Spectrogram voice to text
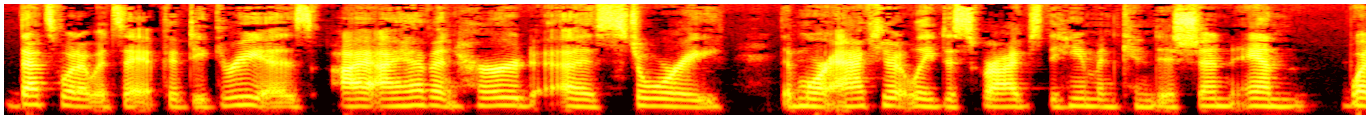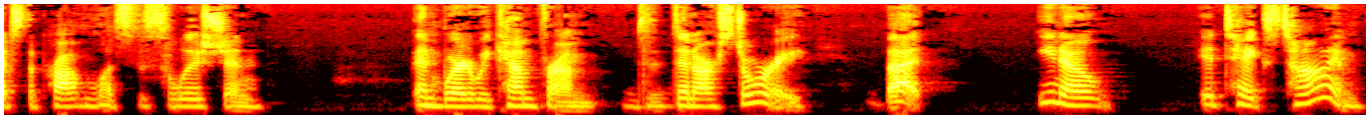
that's what I would say at 53 is I, I haven't heard a story that more accurately describes the human condition and what's the problem, what's the solution, and where do we come from than our story. But, you know, it takes time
